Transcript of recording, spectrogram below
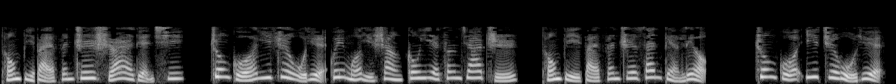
同比百分之十二点七。中国一至五月规模以上工业增加值同比百分之三点六。中国一至五月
